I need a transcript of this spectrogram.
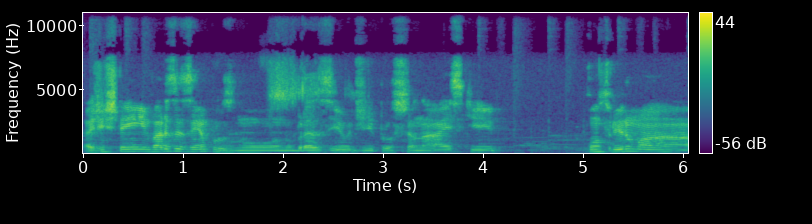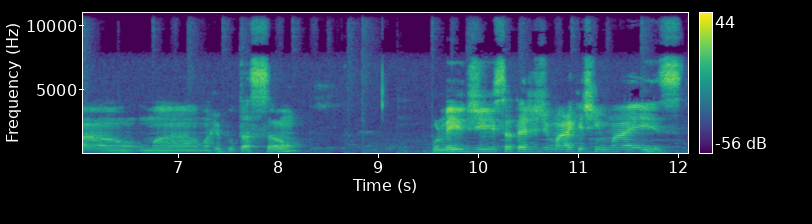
A gente tem vários exemplos no, no Brasil de profissionais que construíram uma, uma, uma reputação por meio de estratégias de marketing mais,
